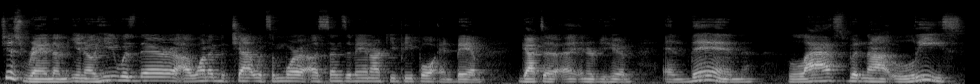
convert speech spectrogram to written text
just random. You know, he was there. I wanted to chat with some more uh, Sons of Anarchy people, and bam, got to uh, interview him. And then, last but not least,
